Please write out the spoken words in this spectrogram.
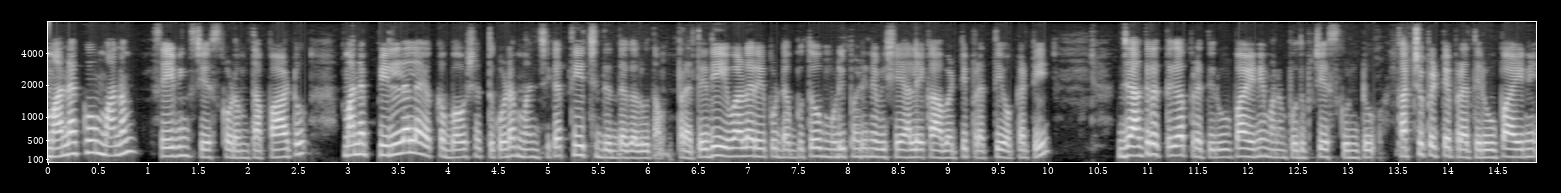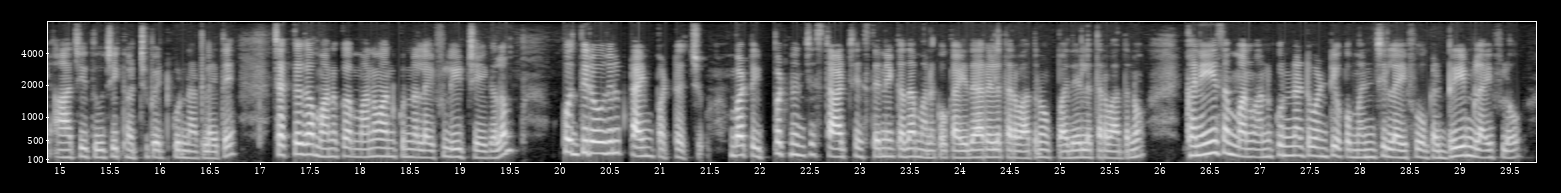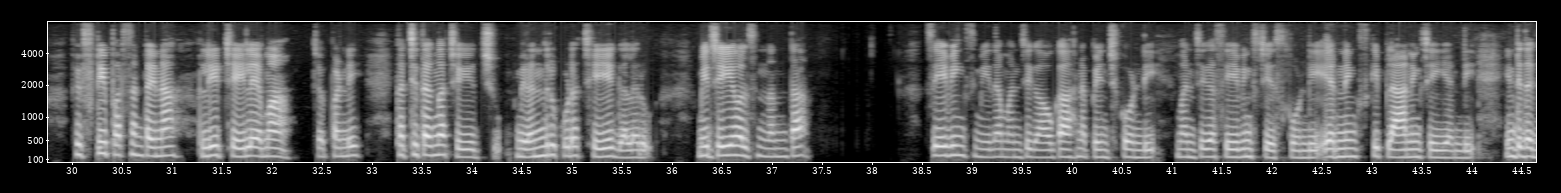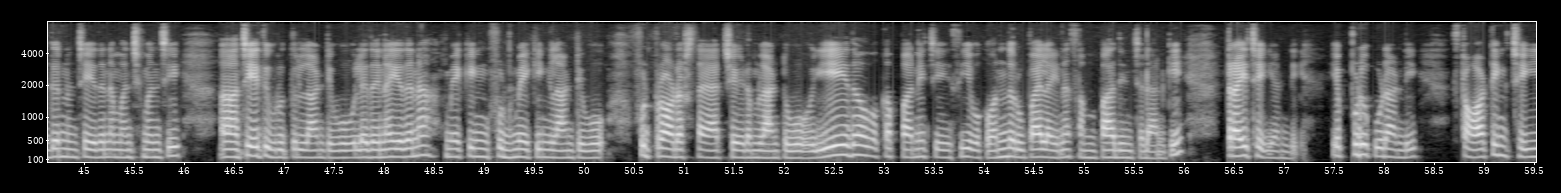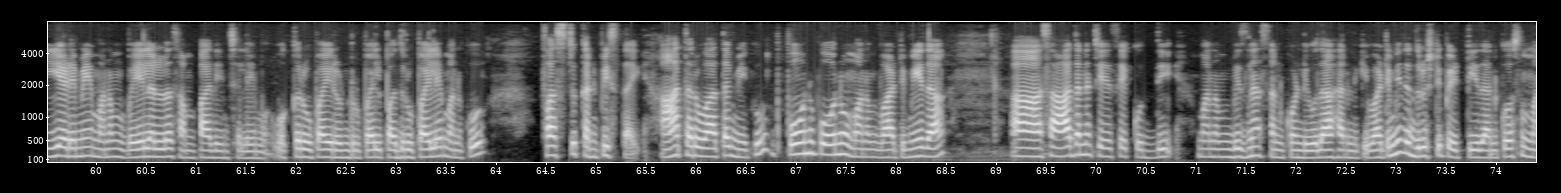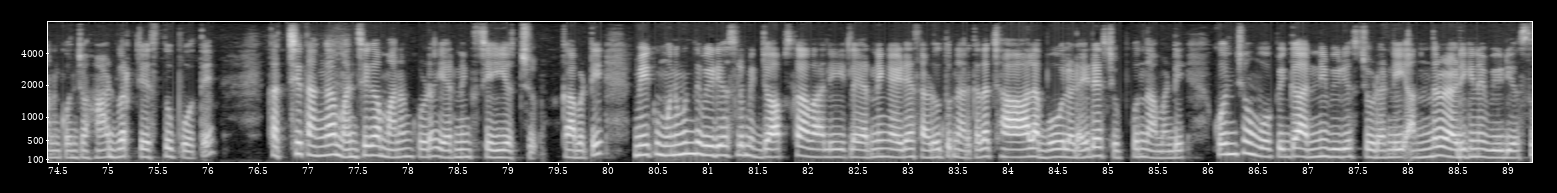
మనకు మనం సేవింగ్స్ చేసుకోవడంతో పాటు మన పిల్లల యొక్క భవిష్యత్తు కూడా మంచిగా తీర్చిదిద్దగలుగుతాం. ప్రతిదీ ఇవాళ రేపు డబ్బుతో ముడిపడిన విషయాలే కాబట్టి ప్రతి ఒక్కటి జాగ్రత్తగా ప్రతి రూపాయిని మనం పొదుపు చేసుకుంటూ ఖర్చు పెట్టే ప్రతి రూపాయిని ఆచితూచి ఖర్చు పెట్టుకున్నట్లయితే చక్కగా మనకు మనం అనుకున్న లైఫ్ లీడ్ చేయగలం. కొద్ది రోజులు టైం పట్టచ్చు. బట్ ఇప్పటి నుంచి స్టార్ట్ చేస్తేనే కదా మనకు ఒక ఐదారేళ్ళ తర్వాతనో ఒక పదేళ్ళ తర్వాతనో కనీసం మనం అనుకున్నటువంటి ఒక మంచి లైఫ్ ఒక డ్రీమ్ లైఫ్లో ఫిఫ్టీ పర్సెంట్ అయినా లీడ్ చేయలేమా? చెప్పండి. ఖచ్చితంగా చేయొచ్చు. మీరందరూ కూడా చేయగలరు. మీరు చేయవలసిందంతా సేవింగ్స్ మీద మంచిగా అవగాహన పెంచుకోండి మంచిగా సేవింగ్స్ చేసుకోండి ఎర్నింగ్స్కి ప్లానింగ్ చేయండి. ఇంటి దగ్గర నుంచి ఏదైనా మంచి మంచి చేతి వృత్తులు లాంటివో లేదైనా ఏదైనా మేకింగ్ ఫుడ్ మేకింగ్ లాంటివో ఫుడ్ ప్రోడక్ట్స్ తయారు చేయడం లాంటివో ఏదో ఒక పని చేసి ఒక వంద రూపాయలైనా సంపాదించడానికి ట్రై చేయండి. ఎప్పుడు కూడా అండి స్టార్టింగ్ చెయ్యడమే మనం వేలల్లో సంపాదించలేము. ఒక్క రూపాయి రెండు రూపాయలు పది రూపాయలే మనకు ఫస్ట్ కనిపిస్తాయి. ఆ తరువాత మీకు పోను పోను మనం వాటి మీద సాధన చేసే కొద్దీ మనం బిజినెస్ అనుకోండి ఉదాహరణకి వాటి మీద దృష్టి పెట్టి దానికోసం మనం కొంచెం హార్డ్ వర్క్ చేస్తూ పోతే ఖచ్చితంగా మంచిగా మనం కూడా ఎర్నింగ్స్ చేయొచ్చు. కాబట్టి మీకు మునుముందు వీడియోస్లో మీకు జాబ్స్ కావాలి ఇట్లా ఎర్నింగ్ ఐడియాస్ అడుగుతున్నారు కదా చాలా బోలెడ్ ఐడియాస్ చెప్పుకుందామండి. కొంచెం ఓపిక్గా అన్ని వీడియోస్ చూడండి అందరూ అడిగిన వీడియోస్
